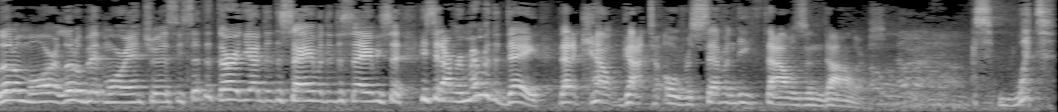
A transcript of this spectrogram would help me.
little more, a little bit more interest. He said, the third year, I did the same, I did the same. He said, he said, I remember the day that account got to over $70,000. I said, what?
